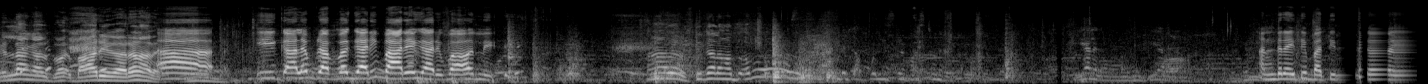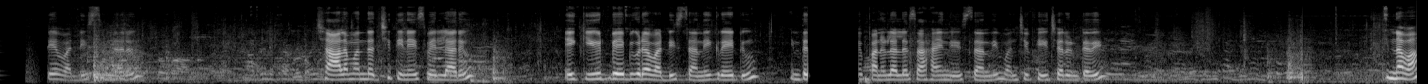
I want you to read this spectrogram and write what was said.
పెళ్ళాం కాదు భా- భార్య గారు ఈ కాలం బ్రహ్మం గారి భార్య గారు బాగుంది. అందరైతే బతితో వడ్డిస్తున్నారు. చాలా మంది వచ్చి తినేసి వెళ్ళారు. ఈ క్యూట్ బేబీ కూడా వడ్డిస్తుంది గ్రేట్. ఇంత పనులలో సహాయం చేస్తుంది మంచి ఫ్యూచర్ ఉంటుంది. తిన్నావా?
